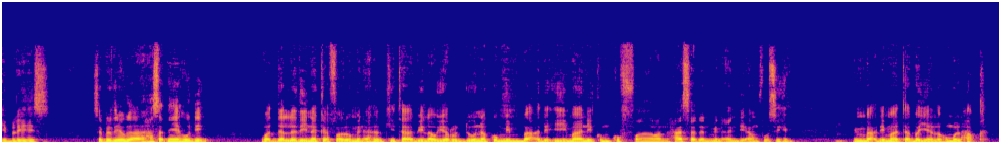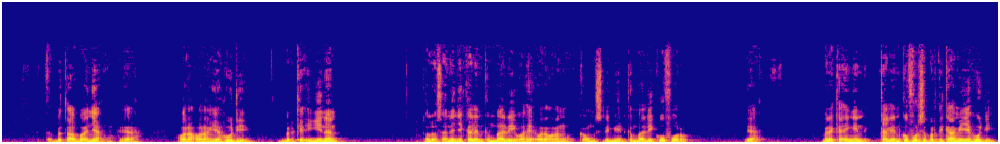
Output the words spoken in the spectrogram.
iblis. Seperti juga hasadnya Yahudi. Waddal ladzina kafaru min ahlil kitab law yaruddunakum min ba'di imanikum kuffaran hasadan min indi anfusihim min ba'di ma tabayyana lahumul haqq. Betapa banyak ya orang-orang Yahudi berkeinginan kalau seandainya kalian kembali wahai orang-orang kaum muslimin kembali kufur. Ya. Mereka ingin kalian kufur seperti kami Yahudi.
